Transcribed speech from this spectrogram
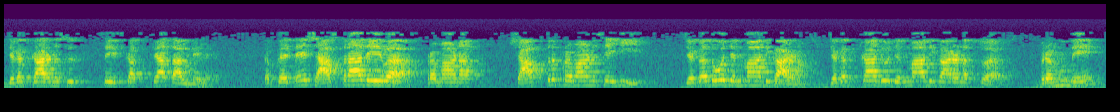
जगत कारण से इसका क्या तालमेल है? तब कहते हैं, शास्त्रादेव प्रमाणात शास्त्र प्रमाण से ही जगदो जन्मादि कारणम, जगत का जो जन्मादि कारणत्व ब्रह्म में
